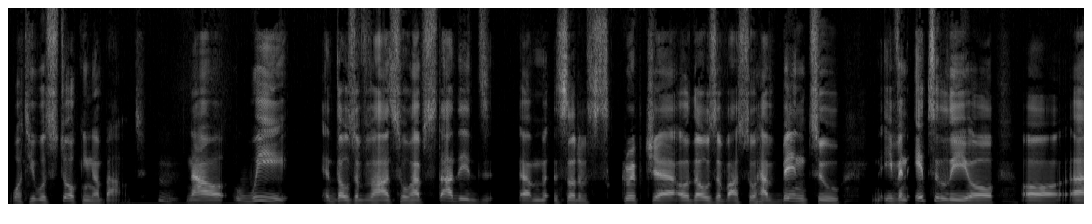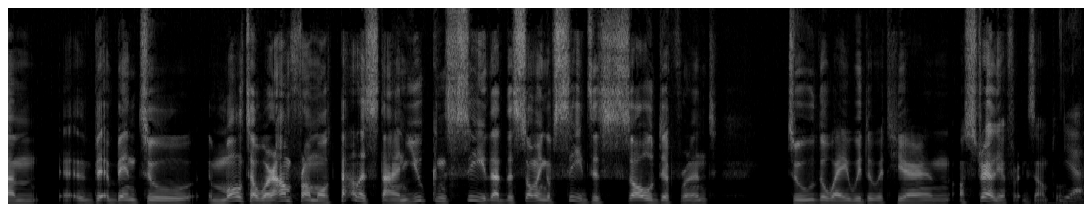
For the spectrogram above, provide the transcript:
what he was talking about. Now, we, those of us who have studied um, sort of scripture, or those of us who have been to even Italy or or um, been to Malta, where I'm from, or Palestine, you can see that the sowing of seeds is so different to the way we do it here in Australia, for example. Yeah.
